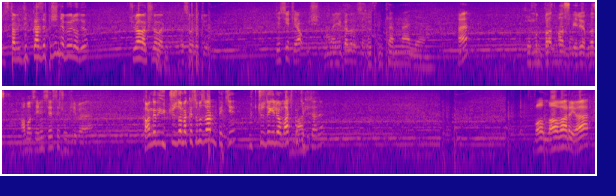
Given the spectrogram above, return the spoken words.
Biz tabi dip gaz yapışınca böyle oluyor. Şuna bak şuna bak. Nasıl oynatıyor. Geç geç yapmış. Ben yakalarım seni. Ses mükemmel ya. He? Ses Umut bas mükemmel bas ya. geliyor bas. Ama senin ses de çok iyi be. Kanka bir 300 de makasımız var mı peki? 300 de geliyor mu? Aç bakayım Var. bir tane. Vallahi var ya.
